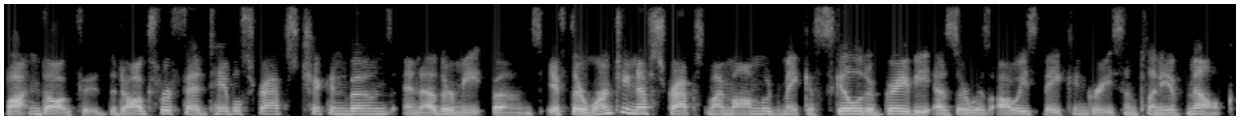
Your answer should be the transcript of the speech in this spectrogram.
bought and dog food. The dogs were fed table scraps, chicken bones, and other meat bones. If there weren't enough scraps, my mom would make a skillet of gravy as there was always bacon grease and plenty of milk.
